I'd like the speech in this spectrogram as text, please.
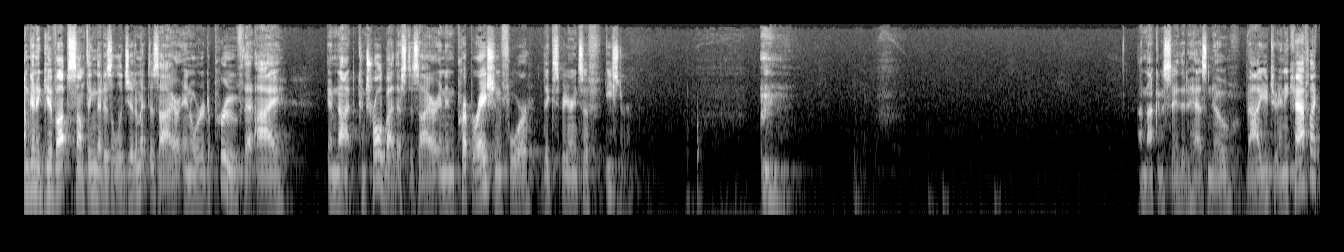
I'm going to give up something that is a legitimate desire in order to prove that I am not controlled by this desire and in preparation for the experience of Easter. I'm not going to say that it has no value to any Catholic,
